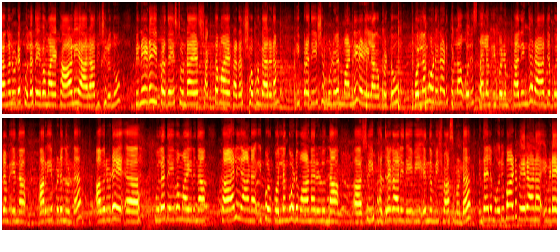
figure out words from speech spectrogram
തങ്ങളുടെ കുലദൈവമായ കാളിയെ ആരാധിച്ചിരുന്നു. പിന്നീട് ഈ പ്രദേശത്തുണ്ടായ ശക്തമായ കടൽക്ഷോഭം കാരണം ഈ പ്രദേശം മുഴുവൻ മണ്ണിനടിയിൽ അകപ്പെട്ടു കൊല്ലങ്കോടിനടുത്തുള്ള ഒരു സ്ഥലം ഇപ്പോഴും കലിംഗരാജപുരം എന്ന് അറിയപ്പെടുന്നുണ്ട്. അവരുടെ കുലദൈവമായിരുന്ന കാളിയാണ് ഇപ്പോൾ കൊല്ലങ്കോട് വാണരുളുന്ന ശ്രീ ഭദ്രകാളി ദേവി എന്നും വിശ്വാസമുണ്ട്. എന്തായാലും ഒരുപാട് പേരാണ് ഇവിടെ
